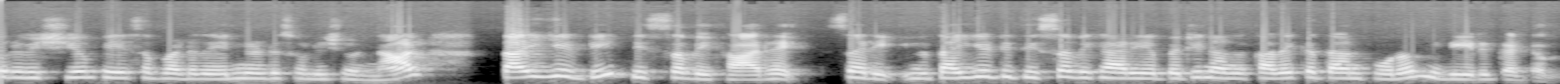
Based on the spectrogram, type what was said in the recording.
ஒரு விஷயம் பேசப்படுது என்னன்னு சொல்லி சொன்னால் தையட்டி திசவிகாரை. சரி இந்த தையட்டி திசவிகாரியை பற்றி நாங்க கதைக்கத்தான் போறோம். இது இருக்கட்டும்.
